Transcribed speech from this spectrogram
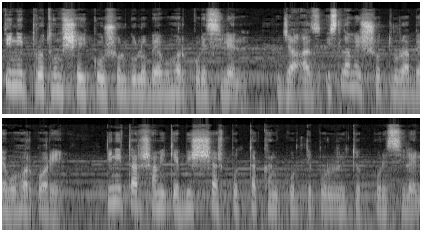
তিনি প্রথম সেই কৌশলগুলো ব্যবহার করেছিলেন যা আজ ইসলামের শত্রুরা ব্যবহার করে। তিনি তার স্বামীকে বিশ্বাস প্রত্যাখ্যান করতে পরিণত করেছিলেন।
